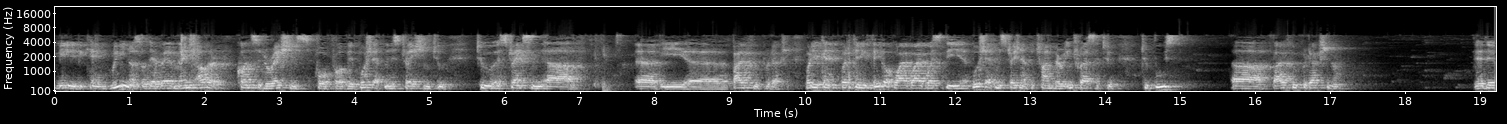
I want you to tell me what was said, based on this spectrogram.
immediately became greener, so there were many other considerations for, for the Bush administration to, to uh, strengthen uh, uh, the biofuel production. What, you can, what can you think of? Why, why was the Bush administration at the time very interested to, to boost biofuel production? The, the,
